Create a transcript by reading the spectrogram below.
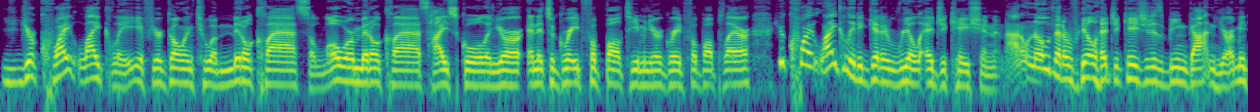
you're quite likely, if you're going to a middle class, a lower middle class high school, and you're and it's a great football team, and you're a great football player, you're quite likely to get a real education. And I don't know that a real education is being gotten here. I mean,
